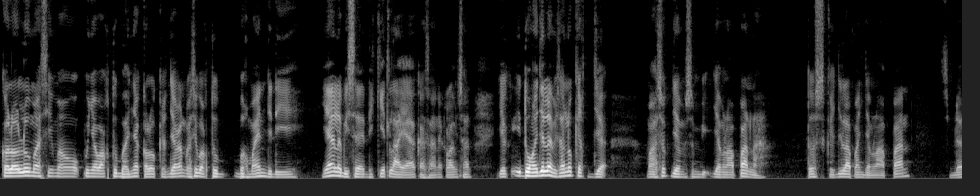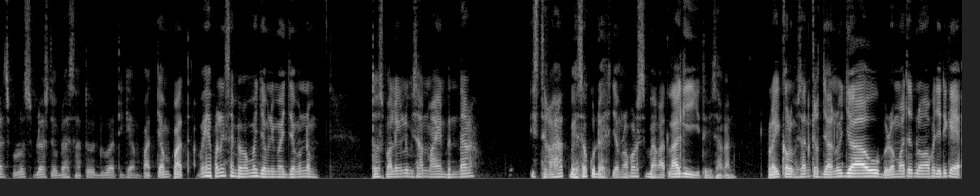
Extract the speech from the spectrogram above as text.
Kalau lu masih mau punya waktu banyak, kalau kerja kan pasti waktu bermain jadi ya lebih sedikit lah ya kasarnya kalau misalnya ya hitung aja lah misalnya lu kerja masuk jam 9 jam 8 lah. Terus kerja 8 jam 8 9, 10, 11, 12, 1, 2, 3, 4 Jam 4 Apa ya paling sampai rumah jam 5, jam 6 Terus paling lu bisa main bentar Istirahat besok udah jam 8 harus lagi gitu misalkan. Apalagi kalau misalkan kerjaan lu jauh Belum macet belum apa Jadi kayak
